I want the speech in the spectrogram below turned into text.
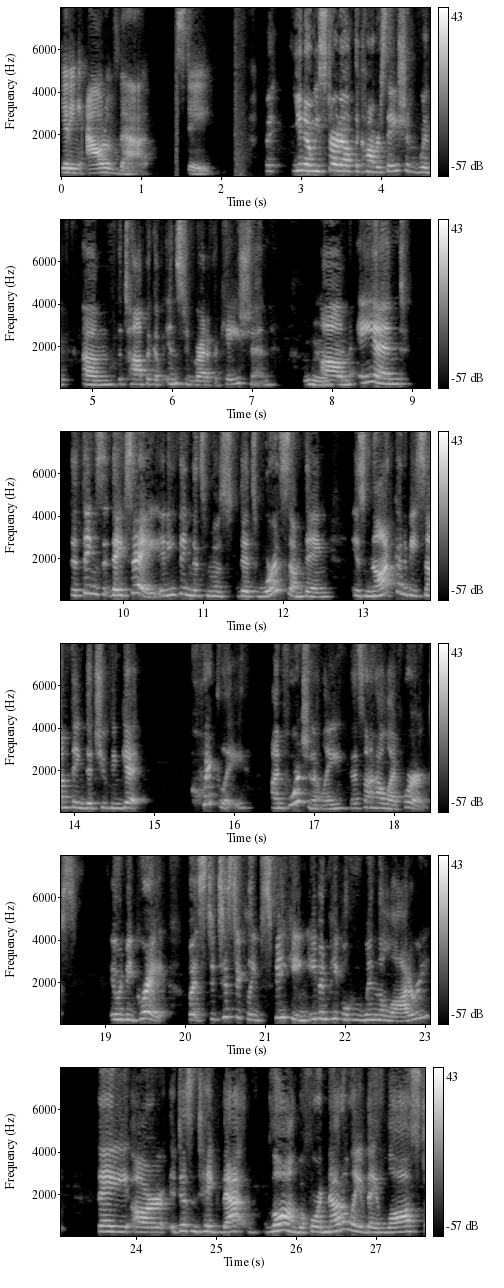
getting out of that state. But you know, we start off the conversation with um, the topic of instant gratification. Mhm. um, and the things that they say anything that's most that's worth something is not going to be something that you can get quickly unfortunately that's not how life works it would be great but statistically speaking even people who win the lottery they are it doesn't take that long before not only have they lost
